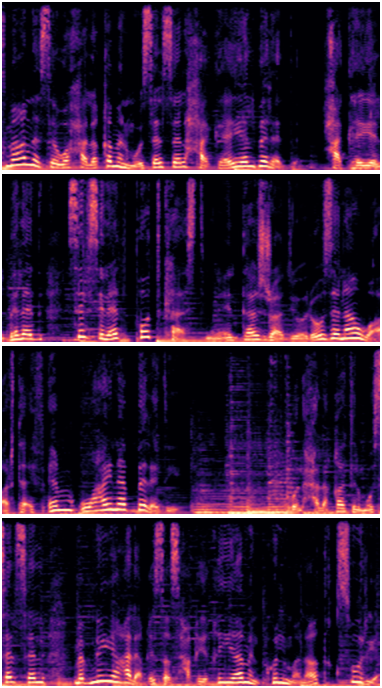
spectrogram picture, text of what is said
سمعنا سوا حلقة من مسلسل حكاية البلد. حكاية البلد سلسلة بودكاست من إنتاج راديو روزنة وأرتا إف إم وعنب بلدي. كل حلقات المسلسل مبنية على قصص حقيقية من كل مناطق سوريا.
